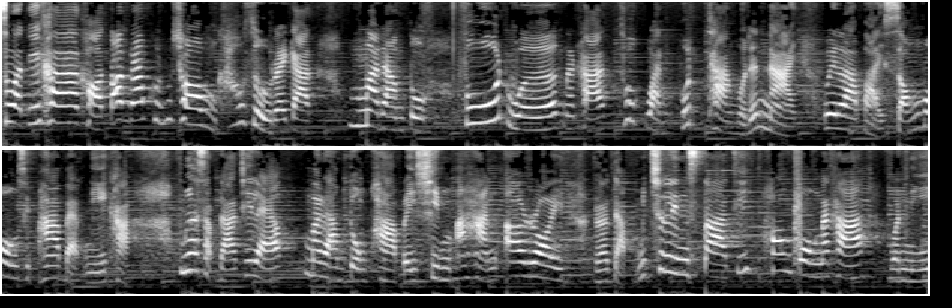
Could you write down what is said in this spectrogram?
สวัสดีค่ะ ขอต้อนรับคุณผู้ชมเข้าสู่รายการมาดามตวงฟู้ดเวิร์กนะคะ ทุกวันพุธทางโมเดิร์นไนเวลาบ่าย2โมง15 แบบนี้ค่ะ เมื่อสัปดาห์ที่แล้ว มาดามตวงพาไปชิมอาหารอร่อย ระดับมิชลินสตาร์ที่ฮ่องกงนะคะ วันนี้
